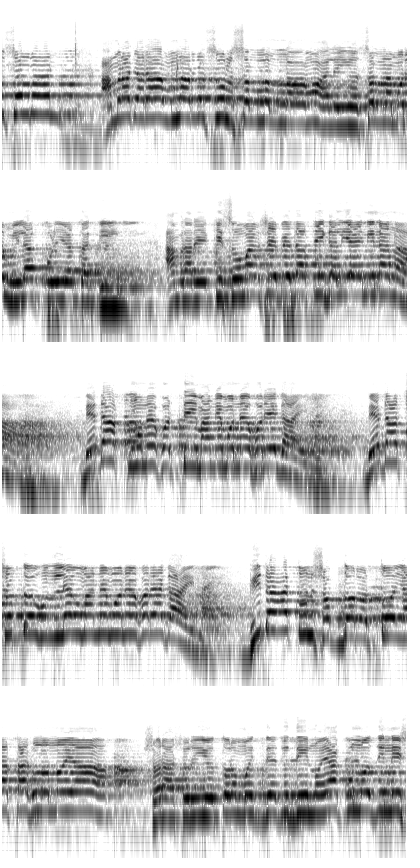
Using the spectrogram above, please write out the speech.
মুসলমান, আমরা যারা আল্লাহ রসুল সাল্লাল্লাহু আলাইহি ওয়াসাল্লামের মিলাদ পড়িয়া থাকি আমরা রে কিছু মানুষে বেদাতি গালিয়াইনি না না। বেদাত মনে করতেই মানে মনে করে গায়। বেদাত শব্দ শুনলেও মানে মনে করে গায় বিদাতুন শব্দর অর্থ, ইয়া থাকল নয়া। সরাসরি তোর মধ্যে যদি নয়া কোনো জিনিস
